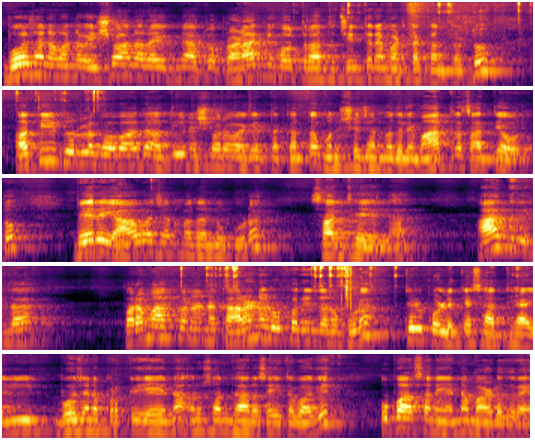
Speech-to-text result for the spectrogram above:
ಭೋಜನವನ್ನು ವೈಶ್ವಾನರ ಯಜ್ಞ ಅಥವಾ ಪ್ರಾಣಾಗ್ನಿಹೋತ್ರ ಅಂತ ಚಿಂತನೆ ಮಾಡ್ತಕ್ಕಂಥದ್ದು ಅತಿ ದುರ್ಲಭವಾದ, ಅತಿ ನಶ್ವರವಾಗಿರ್ತಕ್ಕಂಥ ಮನುಷ್ಯ ಜನ್ಮದಲ್ಲಿ ಮಾತ್ರ ಸಾಧ್ಯ ಹೊರತು ಬೇರೆ ಯಾವ ಜನ್ಮದಲ್ಲೂ ಕೂಡ ಸಾಧ್ಯ ಇಲ್ಲ. ಆದ್ದರಿಂದ ಪರಮಾತ್ಮನನ್ನು ಕಾರಣ ರೂಪದಿಂದನೂ ಕೂಡ ತಿಳ್ಕೊಳ್ಳಿಕ್ಕೆ ಸಾಧ್ಯ ಈ ಭೋಜನ ಪ್ರಕ್ರಿಯೆಯನ್ನು ಅನುಸಂಧಾನ ಸಹಿತವಾಗಿ ಉಪಾಸನೆಯನ್ನು ಮಾಡಿದ್ರೆ.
